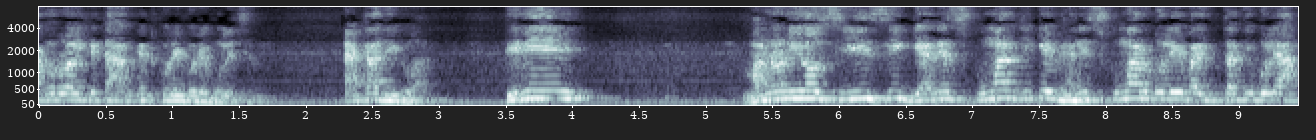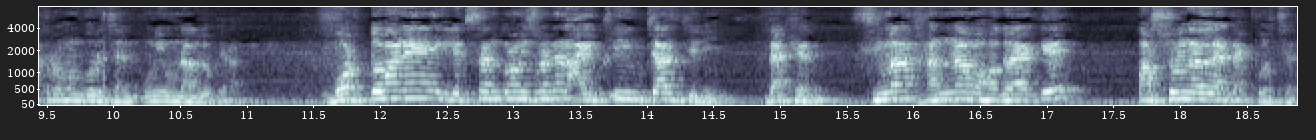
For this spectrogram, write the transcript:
আগরওয়ালকে টার্গেট করে করে বলেছেন, একাধিকবার। তিনি মাননীয় সিইসি জ্ঞানেশ কুমারজিকে ভ্যানিশ কুমার বলে বা ইত্যাদি বলে আক্রমণ করেছেন উনি উনার লোকেরা। বর্তমানে ইলেকশন কমিশনের আইটি ইনচার্জ যিনি, দেখেন, সীমা খান্না মহোদয়াকে পার্সোনাল অ্যাটাক করছেন।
